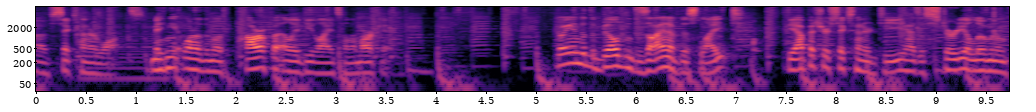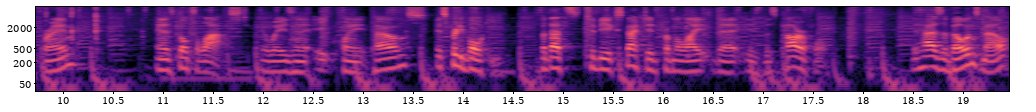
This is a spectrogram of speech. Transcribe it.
of 600 watts, making it one of the most powerful LED lights on the market. Going into the build and design of this light, the Aputure 600D has a sturdy aluminum frame and it's built to last. It weighs in at 8.8 pounds. It's pretty bulky, but that's to be expected from a light that is this powerful. It has a Bowens mount,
